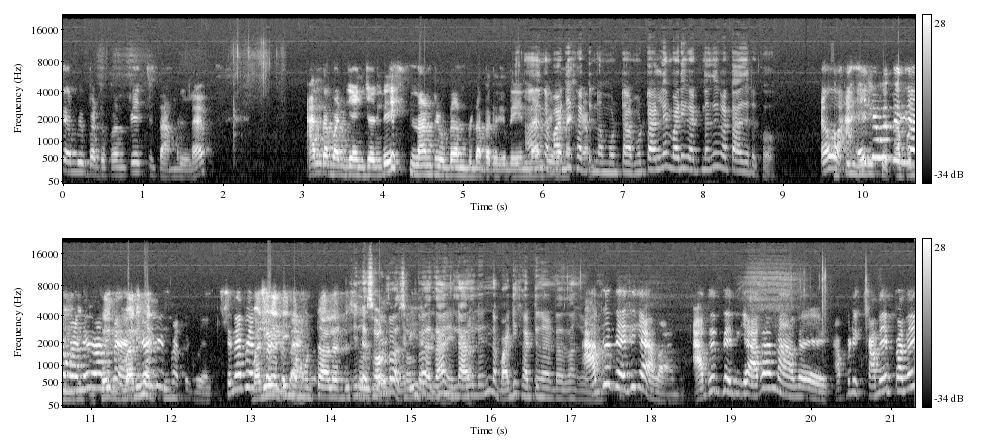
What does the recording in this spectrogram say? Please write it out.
கேள்விப்பட்டிருப்பேன் பேச்சு தமிழ்ல. அந்த படியன்னு சொல்லி நன்றியுடன் நன்றி வடி கட்டின முட்டாள் முட்டாள்லேயும் வடி கட்டினது கட்டாது இருக்கோ? வடிகட்டி. கட்டுனதான் அது தெரியாத நான் அதை அப்படி கதைப்பதை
